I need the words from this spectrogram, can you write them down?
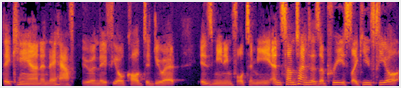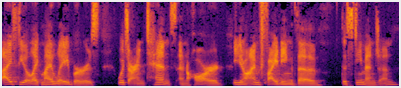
they can and they have to and they feel called to do it is meaningful to me. And sometimes as a priest, like you feel, I feel like my labors, which are intense and hard, you know, I'm fighting the the steam engine.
